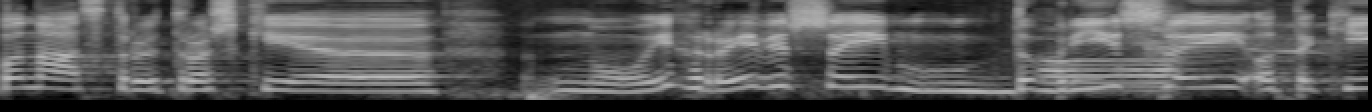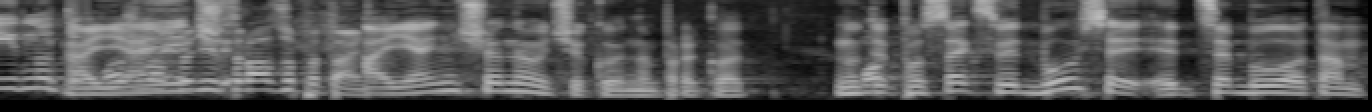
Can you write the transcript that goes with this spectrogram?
по настрою трошки е, ну, ігривіший, добріший, отакий, ну А Можна я, тоді ніч- зразу питання? а я нічого не очікую, наприклад. Ну, типу, секс відбувся, це було там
